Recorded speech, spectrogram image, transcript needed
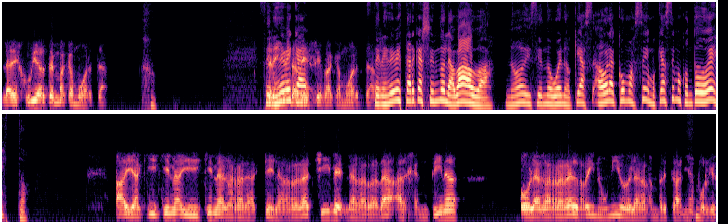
la descubierta en vaca muerta. Se les, debe veces vaca muerta. se les debe estar cayendo la baba, ¿no? Diciendo, bueno, ¿qué ahora cómo hacemos? ¿Qué hacemos con todo esto? Ay, aquí, ¿quién la, y ¿quién la agarrará? ¿Qué? ¿La agarrará Chile? ¿La agarrará Argentina? ¿O la agarrará el Reino Unido de la Gran Bretaña? Porque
